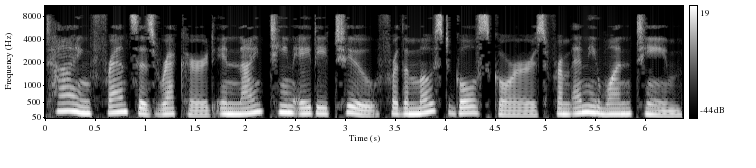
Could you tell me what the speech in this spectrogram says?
tying France's record in 1982 for the most goalscorers from any one team.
